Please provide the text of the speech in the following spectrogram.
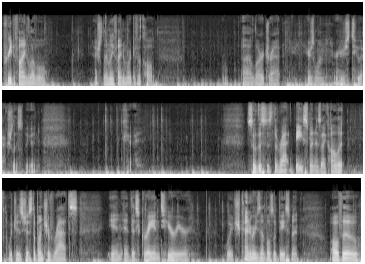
predefined level. Actually, let me find a more difficult uh, large rat. Here's one, or here's two actually, this will be good. Okay. So this is the rat basement, as I call it, which is just a bunch of rats in this gray interior, which kind of resembles a basement. Although,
